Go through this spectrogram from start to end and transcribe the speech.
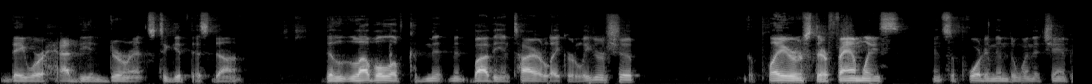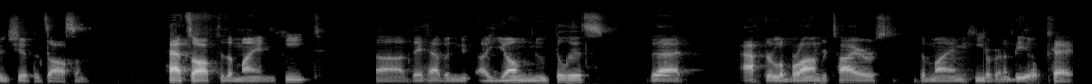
they were had the endurance to get this done. The level of commitment by the entire Laker leadership, the players, their families, and supporting them to win the championship, it's awesome. Hats off to the Miami Heat. Uh, they have a, a young nucleus that after LeBron retires, the Miami Heat are going to be okay.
